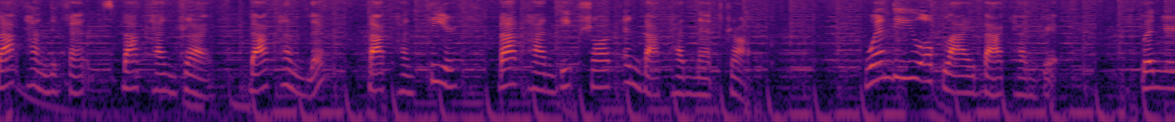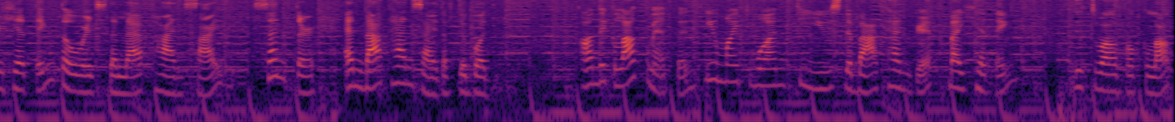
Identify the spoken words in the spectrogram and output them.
backhand defense, backhand drive, backhand lift, backhand clear, backhand deep shot, and backhand net drop. When do you apply backhand grip? When you're hitting towards the left hand side, center, and backhand side of the body. On the clock method, you might want to use the backhand grip by hitting the 12 o'clock,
